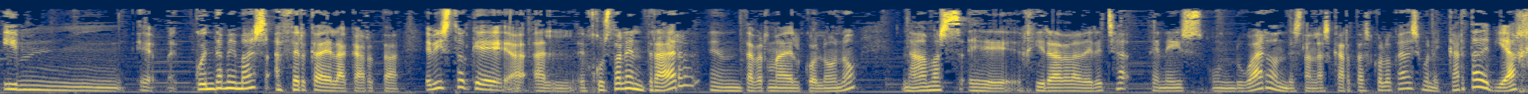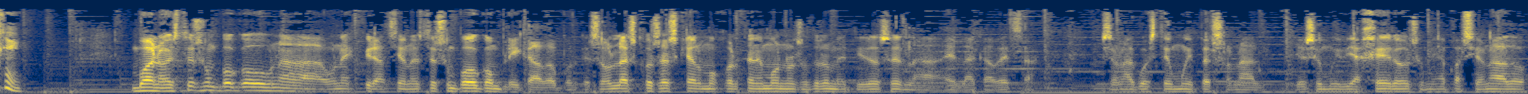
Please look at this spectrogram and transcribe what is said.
Y mm, eh, cuéntame más acerca de la carta. He visto que justo al entrar en Taberna del Colono, nada más girar a la derecha, tenéis un lugar donde están las cartas colocadas y pone carta de viaje. Bueno, esto es un poco una, inspiración, esto es un poco complicado, porque son las cosas que a lo mejor tenemos nosotros metidos en la, en la cabeza. Es una cuestión muy personal. Yo soy muy viajero, soy muy apasionado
